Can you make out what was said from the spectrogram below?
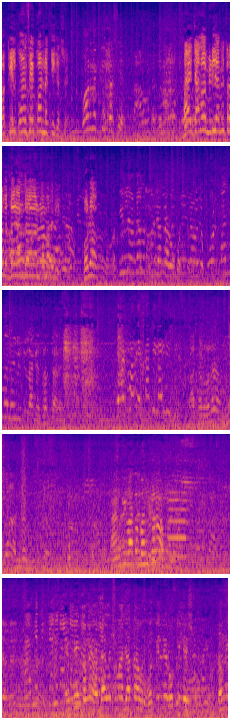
વકીલ કોણ છે કોણ નક્કી કરશે? કોણ નક્કી કરશે? ભાઈ ચાલો મીડિયા મિત્રો બધા અંદર આવવાનું તમારે બી. ખોલો. વકીલને અદાલતમાં જતા રોકો કોર્ટ પાંચમાં લઈ લીધી લાગે સરકારે. કોર્ટમાં બેસાતી લઈ લીધી. ખાનગી વાતો બંધ કરો. આમને પિક્ચરને એમ નહીં તમે અદાલતમાં જતા હો વકીલને રોકી લેશો. તમને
